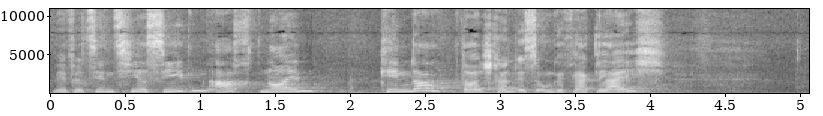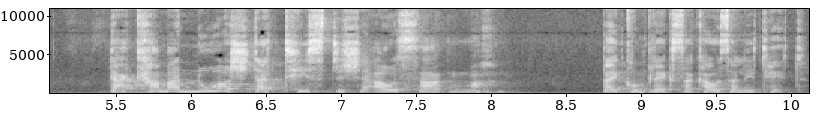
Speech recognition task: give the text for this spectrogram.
wie viel sind es hier? 7, 8, 9 Kinder. Deutschland ist ungefähr gleich. Da kann man nur statistische Aussagen machen bei komplexer Kausalität.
